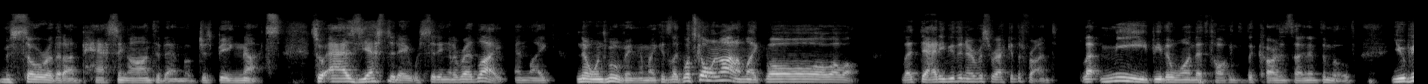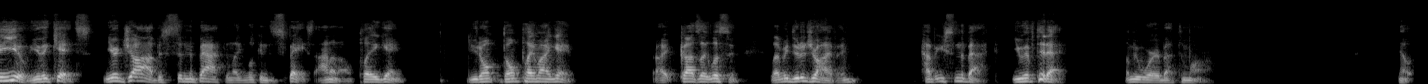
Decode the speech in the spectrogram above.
Masora that I'm passing on to them of just being nuts. So as yesterday, we're sitting at a red light and like no one's moving, and my kid's like, "What's going on?" I'm like, "Whoa, whoa, whoa, whoa, whoa! Let daddy be the nervous wreck at the front. Let me be the one that's talking to the cars and telling them to move. You be you. You're the kids. Your job is sit in the back and like look into space. I don't know. Play a game. You don't don't play my game. Right? God's like, listen, let me do the driving. How about you sit in the back? You have today. Let me worry about tomorrow. Now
